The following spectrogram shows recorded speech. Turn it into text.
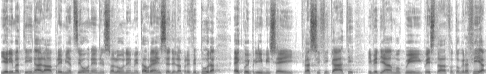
Ieri mattina la premiazione nel Salone Metaurense della Prefettura. Ecco i primi sei classificati, li vediamo qui in questa fotografia.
